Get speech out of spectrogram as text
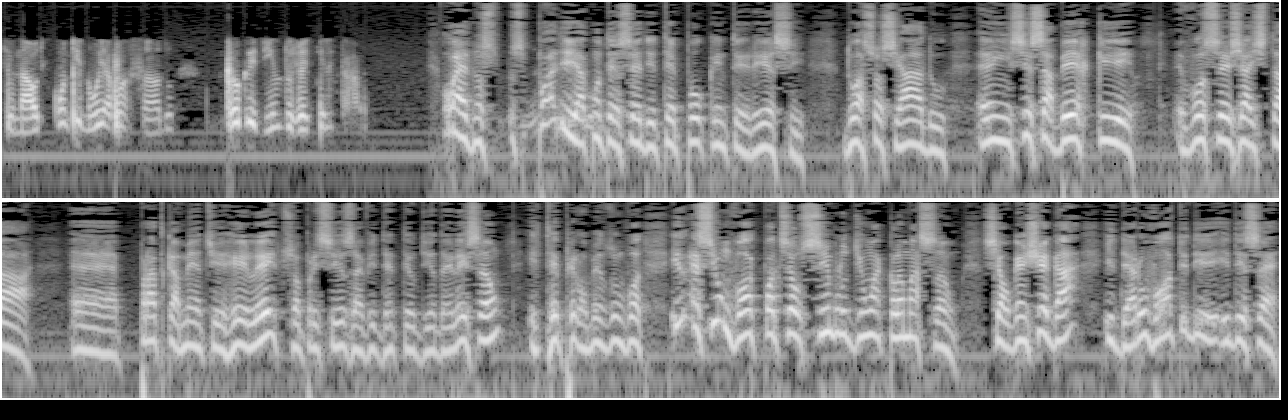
que o Náutico continue avançando, progredindo do jeito que ele está. O Ednos, pode acontecer de ter pouco interesse do associado em se saber que você já está é, praticamente reeleito, só precisa, evidente, ter o dia da eleição e ter pelo menos um voto. E esse um voto pode ser o símbolo de uma aclamação. Se alguém chegar e der o voto e, de, e disser:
